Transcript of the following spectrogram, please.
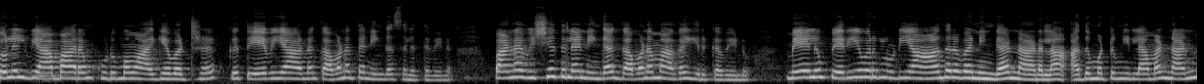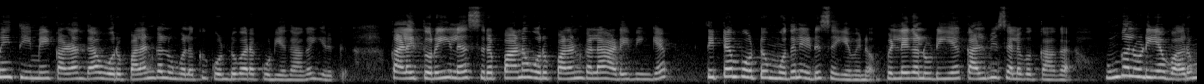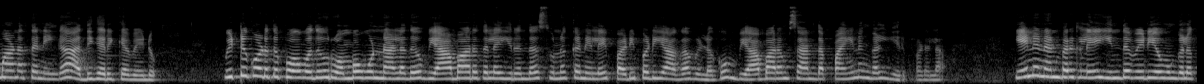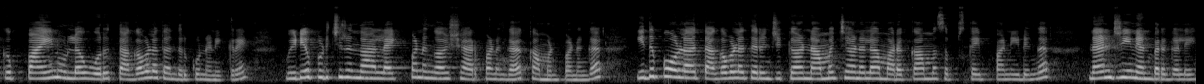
தொழில் வியாபாரம் குடும்பம் ஆகியவற்றுக்கு தேவையான கவனத்தை நீங்கள் செலுத்த வேண்டும். பண விஷயத்தில் நீங்கள் கவனமாக இருக்க வேண்டும். மேலும் பெரியவர்களுடைய ஆதரவை நீங்கள் நாடலாம். அது மட்டும் இல்லாமல் நன்மை தீமை கலந்த ஒரு பலன்கள் உங்களுக்கு கொண்டு வரக்கூடியதாக இருக்குது கலைத்துறையில் சிறப்பான ஒரு பலன்களை அடைவீங்க. திட்டம் போட்டு முதலீடு செய்ய வேண்டும். பிள்ளைகளுடைய கல்வி செலவுக்காக உங்களுடைய வருமானத்தை நீங்கள் அதிகரிக்க வேண்டும். விட்டு கொடுத்து போவது ரொம்பவும் நல்லது. வியாபாரத்தில் இருந்த சுணக்க நிலை படிப்படியாக விலகும். வியாபாரம் சார்ந்த பயணங்கள் ஏற்படலாம். என்ன நண்பர்களே இந்த வீடியோ உங்களுக்கு பயனுள்ள ஒரு தகவலை தந்திருக்கும்னு நினைக்கிறேன். வீடியோ பிடிச்சிருந்தா லைக் பண்ணுங்கள் ஷேர் பண்ணுங்கள் கமெண்ட் பண்ணுங்கள் இது போல் தகவலை தெரிஞ்சுக்க நம்ம சேனலை மறக்காமல் சப்ஸ்கிரைப் பண்ணிவிடுங்க நன்றி நண்பர்களே.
